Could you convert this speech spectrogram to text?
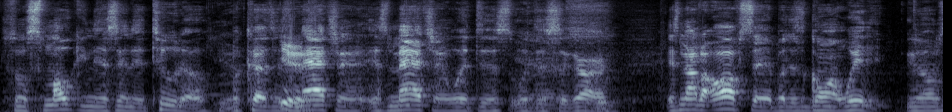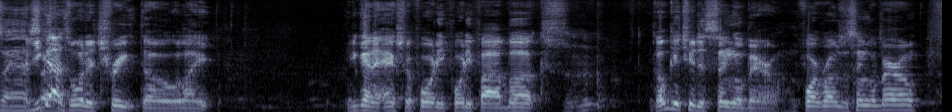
some smokiness in it too, though, because it's Yeah. matching. It's matching with this with this cigar. It's not an offset, but it's going with it. You know what I'm saying? If you So- guys want a treat though, like you got an extra 40, 45 bucks, go get you the single barrel. Four Roses single barrel. It's,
